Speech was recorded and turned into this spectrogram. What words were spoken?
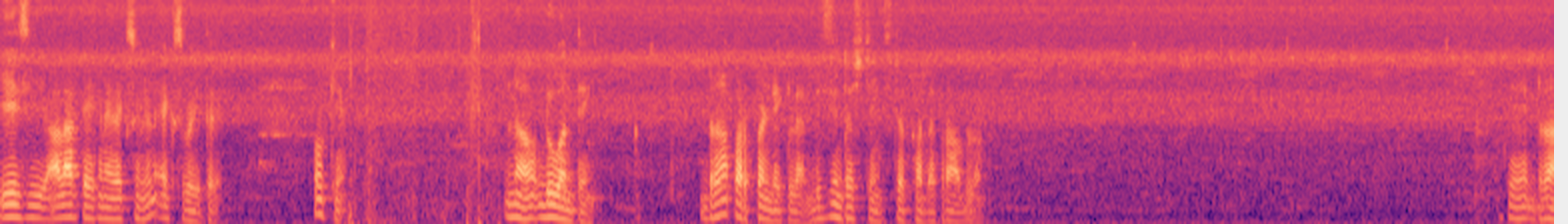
AC all are taken as x and x by 3. Okay, now do one thing draw perpendicular. This is interesting step for the problem. Okay draw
